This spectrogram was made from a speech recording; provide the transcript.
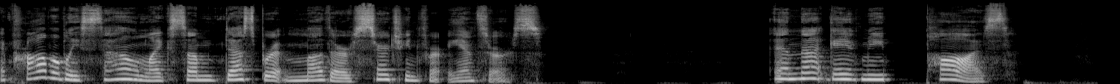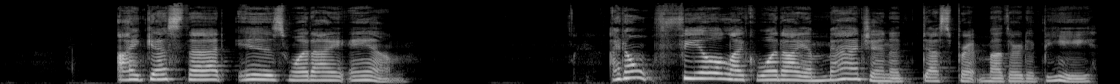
I probably sound like some desperate mother searching for answers. And that gave me pause. I guess that is what I am. I don't feel like what I imagine a desperate mother to be,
